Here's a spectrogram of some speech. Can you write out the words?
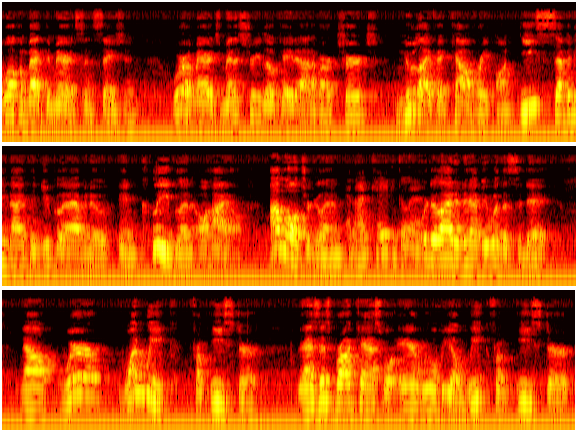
and welcome back to Marriage Sensation. We're a marriage ministry located out of our church, New Life at Calvary, on East 79th and Euclid Avenue in Cleveland, Ohio. I'm Walter Glenn. And I'm Katy Glenn. We're delighted to have you with us today. Now, we're one week from Easter. As this broadcast will air, we will be a week from Easter.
